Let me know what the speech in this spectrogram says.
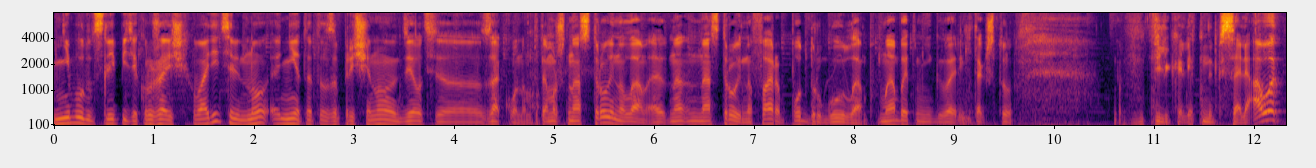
не будут слепить окружающих водителей, но нет, это запрещено делать э, законом. Потому что настроена, лам- э, на- настроена фара под другую лампу. Мы об этом не говорили. Так что великолепно написали. А вот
